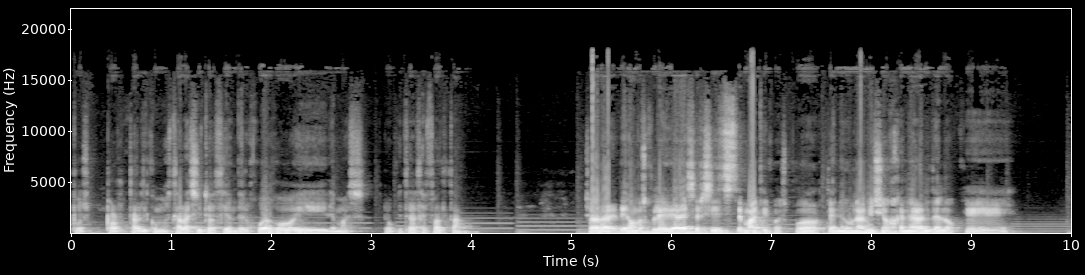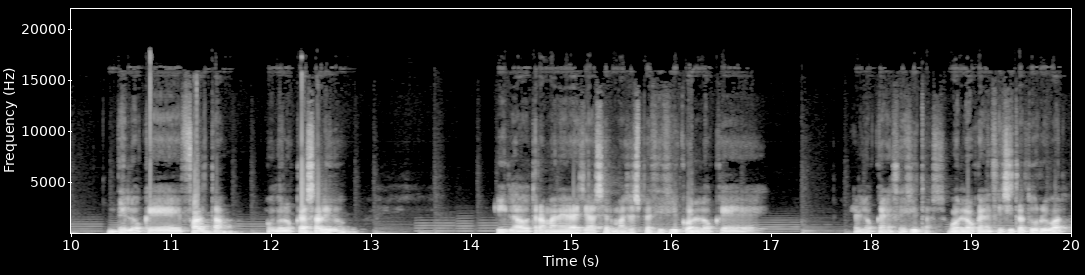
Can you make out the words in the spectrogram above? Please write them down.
Pues por tal y como está la situación del juego y demás, lo que te hace falta. O sea, digamos que la idea de ser sistemático es por tener una visión general de lo que de lo que falta o de lo que ha salido y la otra manera es ya ser más específico en lo que en lo que necesitas o en lo que necesita tu rival.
